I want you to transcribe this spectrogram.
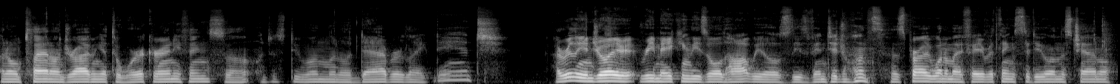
I don't plan on driving it to work or anything, so I'll just do one little dabber like that. I really enjoy remaking these old Hot Wheels, these vintage ones. That's probably one of my favorite things to do on this channel.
